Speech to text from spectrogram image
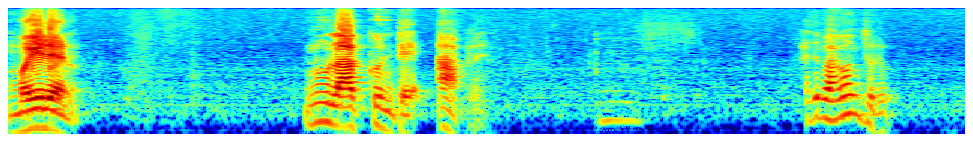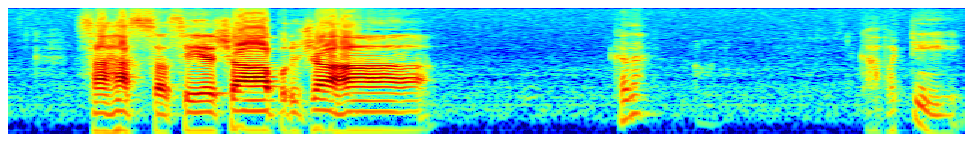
మొయ్యలేను. నువ్వు లాక్కుంటే ఆపలేను. అది భగవంతుడు. సహస్ర శీర్షా పురుష. కదా? కాబట్టి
